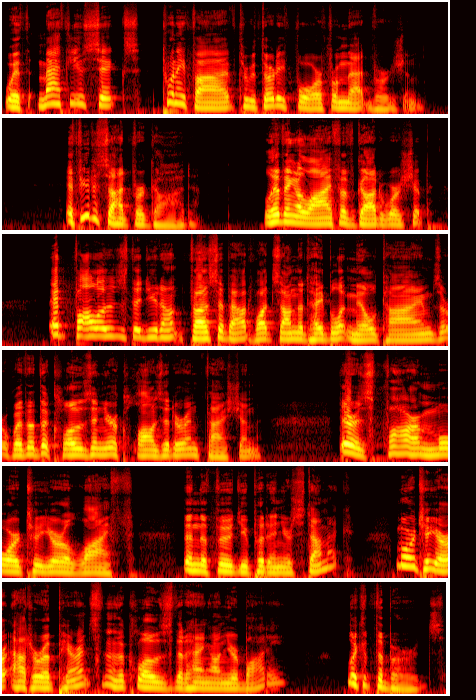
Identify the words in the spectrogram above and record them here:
with Matthew 6, 25 through 34 from that version. If you decide for God, living a life of God worship, it follows that you don't fuss about what's on the table at meal times or whether the clothes in your closet are in fashion. There is far more to your life than the food you put in your stomach, more to your outer appearance than the clothes that hang on your body. Look at the birds,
